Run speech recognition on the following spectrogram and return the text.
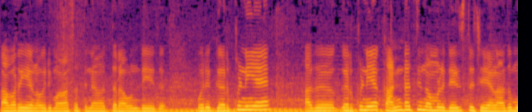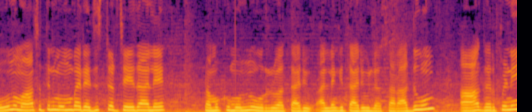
കവർ ചെയ്യണം ഒരു മാസത്തിനകത്ത് റൗണ്ട് ചെയ്ത്. ഒരു ഗർഭിണിയെ അത് ഗർഭിണിയെ കണ്ടെത്തി നമ്മൾ രജിസ്റ്റർ ചെയ്യണം. അത് മൂന്ന് മാസത്തിന് മുമ്പ് രജിസ്റ്റർ ചെയ്താലേ നമുക്ക് മുന്നൂറ് രൂപ തരൂ. അല്ലെങ്കിൽ തരൂല സാർ. അതും ആ ഗർഭിണി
